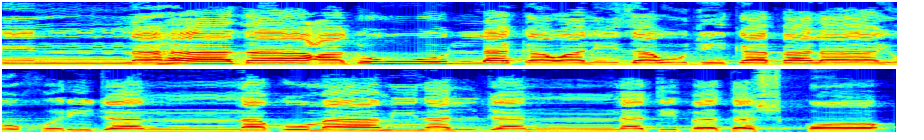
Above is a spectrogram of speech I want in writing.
ان هذا عدو لك ولزوجك فلا يخرجنكما من الجنه فتشقى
